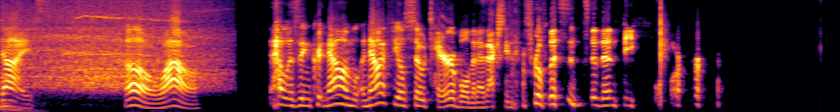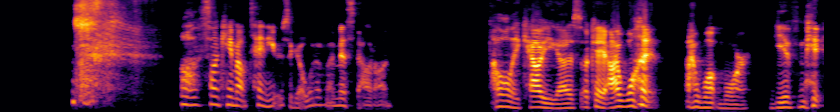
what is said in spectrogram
Nice. Oh wow, that was incredible. Now I'm now I feel so terrible that I've actually never listened to them before. oh, this song came out ten years ago. What have I missed out on? Holy cow, you guys. Okay, I want I want more. Give me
